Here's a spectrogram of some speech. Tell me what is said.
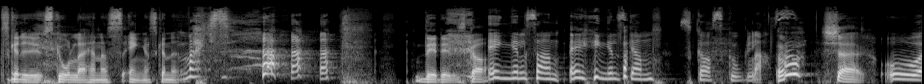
Ska du skola hennes engelska nu? Max, Det är det du ska. engelskan, eh, engelskan ska skolas. Oh, kör. Och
